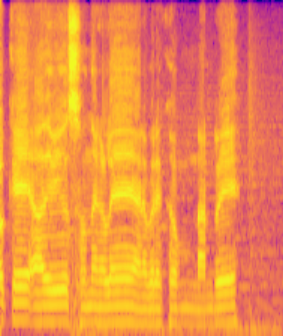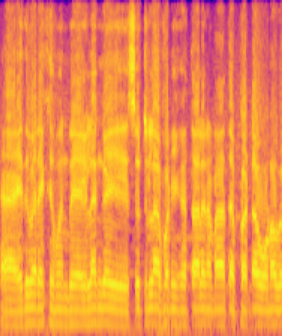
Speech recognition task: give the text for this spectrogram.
ஓகே ஆதிவியூ சொந்தங்களே அனைவருக்கும் நன்றி. இதுவரைக்கும் இன்று இலங்கை சுற்றுலா பணிகத்தால் நடத்தப்பட்ட உணவு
